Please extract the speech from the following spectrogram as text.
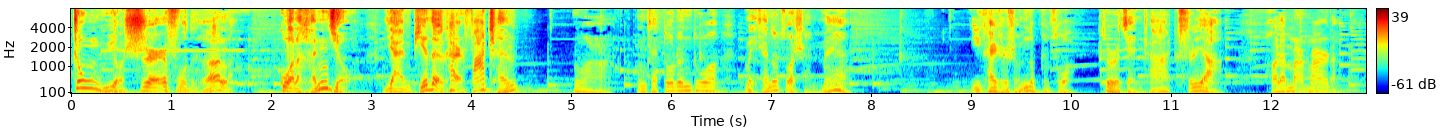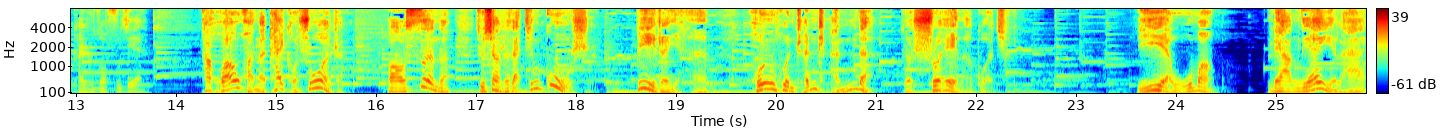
终于又失而复得了。过了很久，眼皮子又开始发沉。若儿，你在多伦多每天都做什么呀？一开始什么都不做，就是检查吃药，后来慢慢的开始做复健。他缓缓的开口说着，宝四呢就像是在听故事，闭着眼，昏昏沉沉的就睡了过去。一夜无梦，两年以来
